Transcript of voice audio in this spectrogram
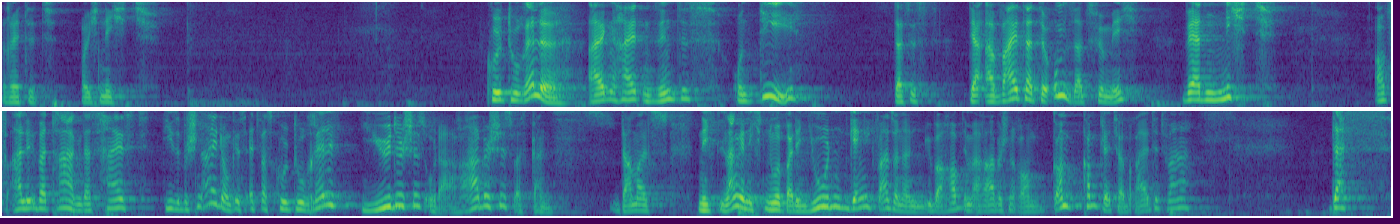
rettet euch nicht. Kulturelle Eigenheiten sind es und die, das ist der erweiterte Umsatz für mich, werden nicht auf alle übertragen. Das heißt, diese Beschneidung ist etwas kulturell jüdisches oder arabisches, was ganz damals nicht, lange nicht nur bei den Juden gängig war, sondern überhaupt im arabischen Raum komplett verbreitet war. Das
